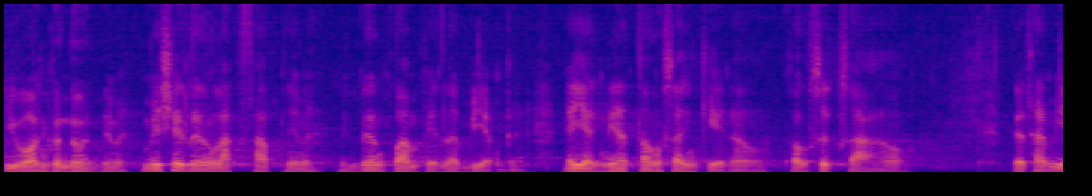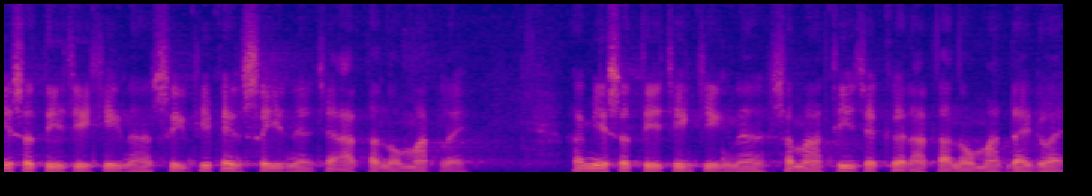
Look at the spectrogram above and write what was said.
จีวรคนน้นใช่ไหมไม่ใช่เรื่องลักทรัพย์ใช่ไหมเป็นเรื่องความเป็นระเบียบไอ้อย่างเนี้ยต้องสังเกตเอาต้องศึกษาเอา แต่ถ้ามีสติจริงๆนะสิ่งที่เป็นศีลเนี่ยจะอัตโนมัติเลย ถ้ามีสติจริงๆนะสมาธิจะเกิดอัตโนมัติได้ด้วย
